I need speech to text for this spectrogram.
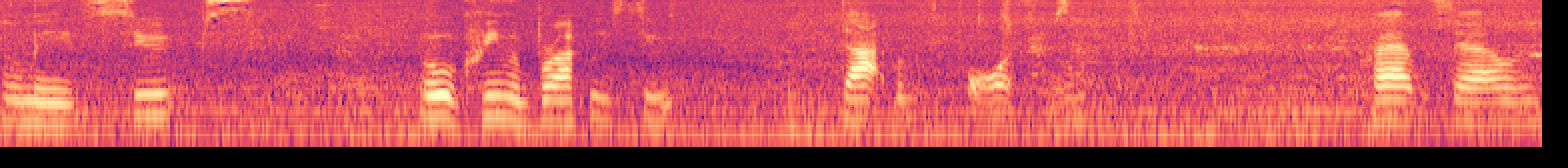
Homemade soups. Oh, cream of broccoli soup. That looks awesome. Crab salad.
